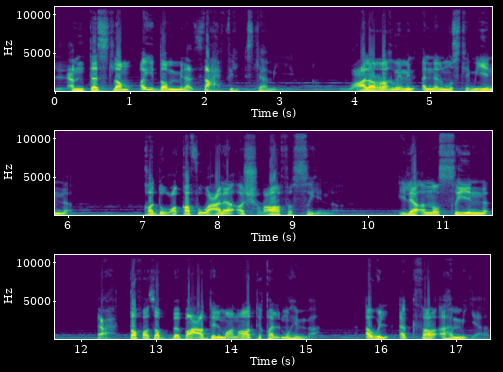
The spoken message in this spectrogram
لم تسلم أيضا من الزحف الإسلامي وعلى الرغم من أن المسلمين قد وقفوا على أشراف الصين إلى أن الصين احتفظت ببعض المناطق المهمة أو الأكثر أهمية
